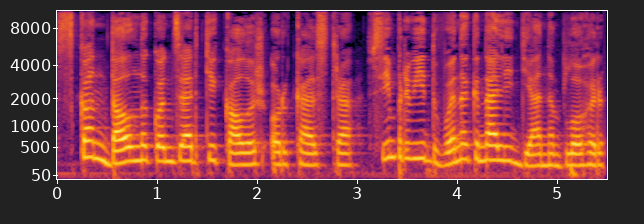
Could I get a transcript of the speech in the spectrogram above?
Скандал на концерті Калош Оркестра. Всім привіт! Ви на каналі Діана Блогер.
